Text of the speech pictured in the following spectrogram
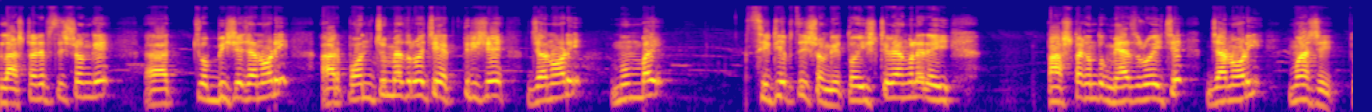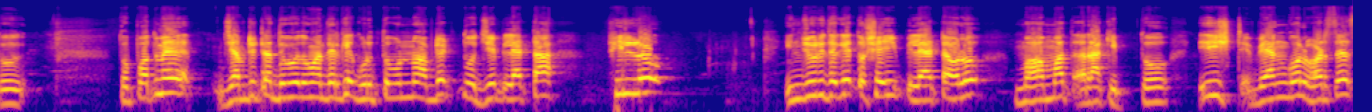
ব্লাস্টার এফসির সঙ্গে চব্বিশে জানুয়ারি, আর পঞ্চম ম্যাচ রয়েছে একত্রিশে জানুয়ারি মুম্বাই সিটি এফসির সঙ্গে। তো ইস্ট বেঙ্গলের এই পাঁচটা কিন্তু ম্যাচ রয়েছে জানুয়ারি মাসে। তো তো প্রথমে যে আপডেটটা দেবো তোমাদেরকে, গুরুত্বপূর্ণ আপডেট তো যে প্লেয়ারটা ফিরল ইঞ্জুরি থেকে, তো সেই প্লেয়ারটা হলো মোহাম্মদ রাকিব। তো ইস্ট বেঙ্গল ভার্সেস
